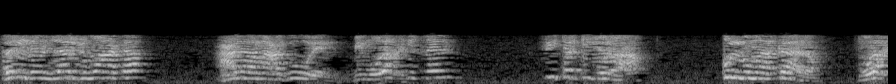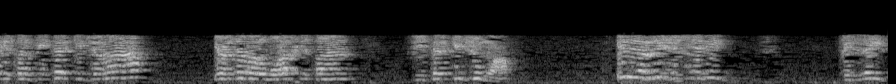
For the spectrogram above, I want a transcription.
فإذا لا جمعة على معذور بمرخص في ترك الجماعة. كل ما كان مرخصا في ترك الجماعة يعتبر مرخصا في ترك الجمعة. إلا الريح الشديد في الليل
